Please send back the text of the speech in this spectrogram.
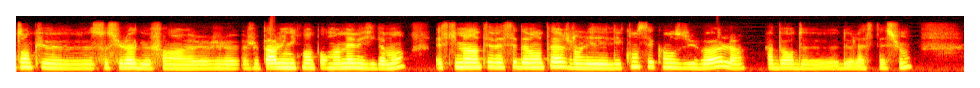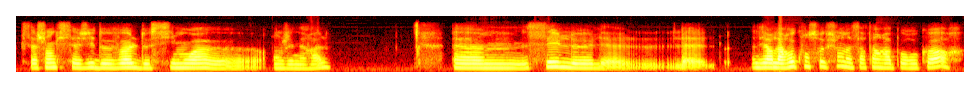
tant que sociologue, je, parle uniquement pour moi-même évidemment, et ce qui m'a intéressé davantage dans les, conséquences du vol à bord de la station, sachant qu'il s'agit de vols de six mois en général, euh, c'est c'est-à-dire la reconstruction d'un certain rapport au corps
